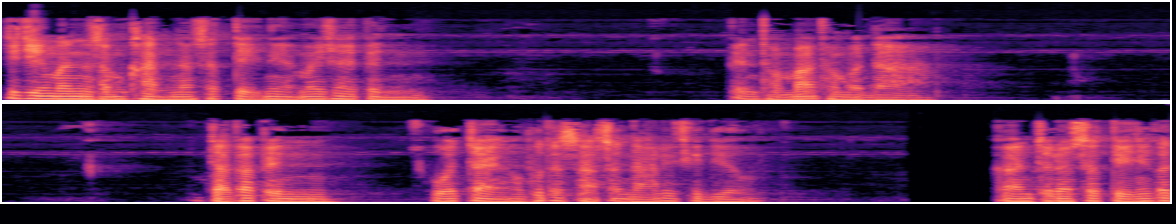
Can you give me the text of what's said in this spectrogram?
ที่จริงมันสำคัญนะสติเนี่ยไม่ใช่เป็น เป็นธรรมะธรรมดา แต่ถ้าเป็นหัวใจของพุทธศาสนาเลยทีเดียว การเจริญสตินี่ก็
